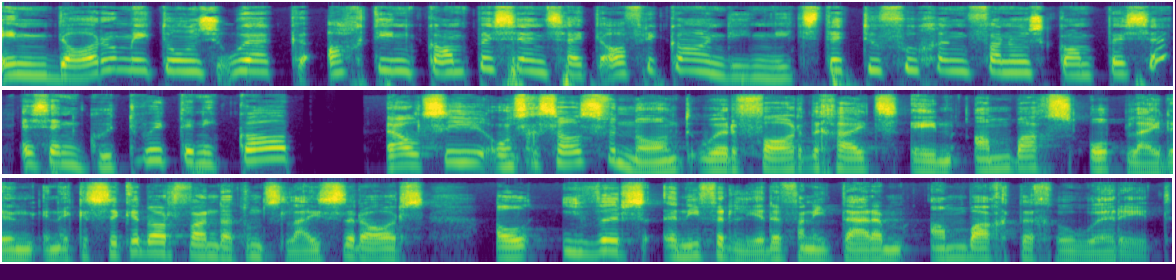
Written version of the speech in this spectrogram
en daarom het ons ook 18 kampusse in Suid-Afrika en die nuutste toevoeging van ons kampusse is in Goodwood in die Kaap Elsie, ons gesels vanaand oor vaardigheids- en ambagsopleiding en ek is seker daarvan dat ons luisteraars al iewers in die verlede van die term ambagte gehoor het.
